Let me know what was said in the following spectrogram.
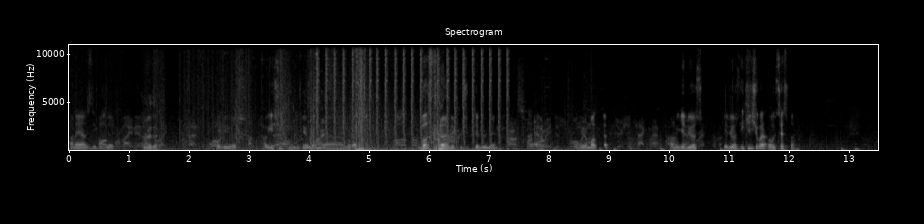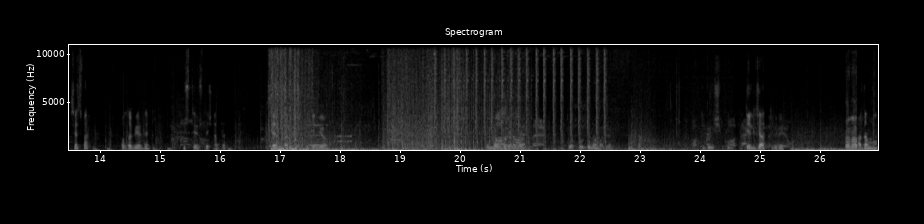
Bana yazdı güzel. Kulede. Geliyoruz. Abi yeşil kim gidiyorum yanına Murat. Bastı hani küçük telüğüne. Geliyorum alt kat. Tamam geliyoruz. Geliyoruz. İki kişi var. O ses var. Ses var. Solda bir yerde. Üstte üstte çatıda. Ses var. Geliyorum. Bunu da vurdu galiba. Yok vurdum. Bu iş- Delici attı biri. Ben at Adam var.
